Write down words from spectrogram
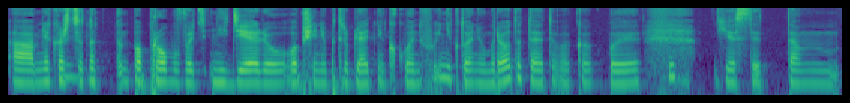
А, мне кажется, mm-hmm. попробовать неделю вообще не потреблять никакой инфы, никто не умрет от этого, как бы если там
